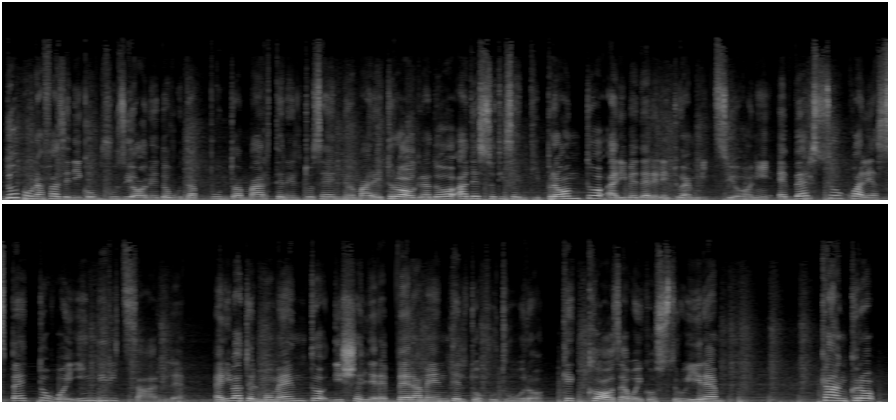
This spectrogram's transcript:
Dopo una fase di confusione dovuta appunto a Marte nel tuo segno ma retrogrado, adesso ti senti pronto a rivedere le tue ambizioni e verso quale aspetto vuoi indirizzarle. È arrivato il momento di scegliere veramente il tuo futuro. Che cosa vuoi costruire? Cancro.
